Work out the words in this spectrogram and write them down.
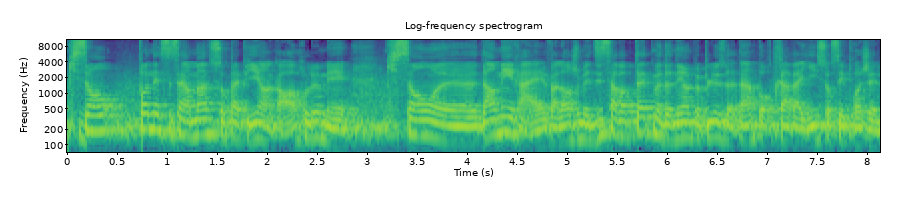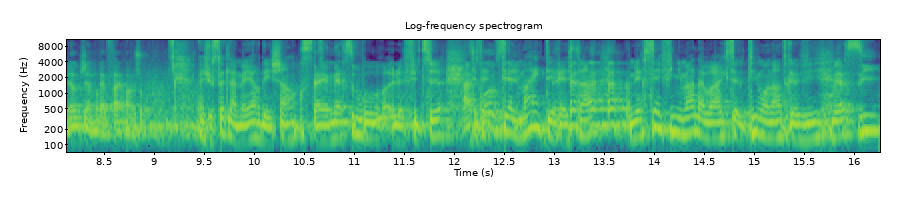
qui sont pas nécessairement sur papier encore, là, mais qui sont dans mes rêves. Alors, je me dis, ça va peut-être me donner un peu plus de temps pour travailler sur ces projets-là que j'aimerais faire un jour. Ben, je vous souhaite la meilleure des chances ben, merci pour le futur. C'était tellement intéressant. merci infiniment d'avoir accepté mon entrevue. Merci.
